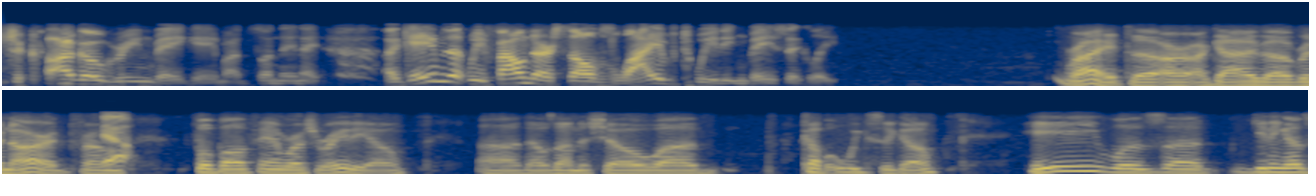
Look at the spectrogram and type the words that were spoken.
Chicago Green Bay game on Sunday night. A game that we found ourselves live tweeting basically. Right. Uh, our, our guy uh, Renard from yeah. Football Fan Rush Radio uh, that was on the show uh, a couple weeks ago he was uh, getting us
